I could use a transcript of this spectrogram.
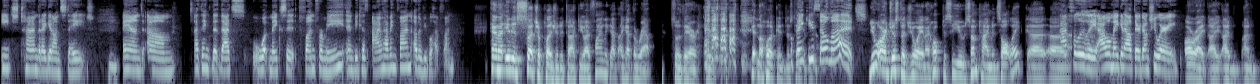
each time that I get on stage. Mm-hmm. And um, I think that that's what makes it fun for me. And because I'm having fun, other people have fun. Hannah, it is such a pleasure to talk to you. I finally got I got the wrap. So there, getting the hook and just. Well, thank you so much. You are just a joy, and I hope to see you sometime in Salt Lake. Uh, uh, Absolutely, I will make it out there. Don't you worry. All right, I, I'm I'm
